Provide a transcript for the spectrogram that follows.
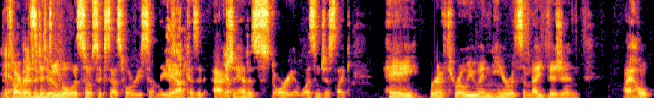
that's Yeah, why Resident. Evil was so successful recently, is Yeah. because it actually had a story. It wasn't just like, hey, we're gonna throw you in here with some night vision. I hope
